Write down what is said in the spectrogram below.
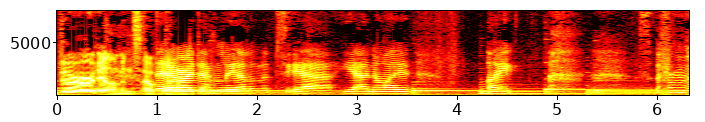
there are elements out there. There are definitely elements. Yeah, yeah. No, I, I, from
